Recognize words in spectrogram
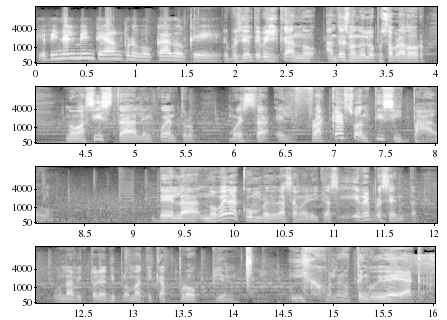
que finalmente han provocado que El presidente mexicano, Andrés Manuel López Obrador, no asista al encuentro, muestra el fracaso anticipado de la novena cumbre de las Américas y representa una victoria diplomática propia. Híjole, no tengo idea, cabrón.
